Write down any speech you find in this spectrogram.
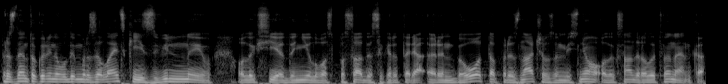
Президент України Володимир Зеленський звільнив Олексія Данілова з посади секретаря РНБО та призначив замість нього Олександра Литвиненка,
